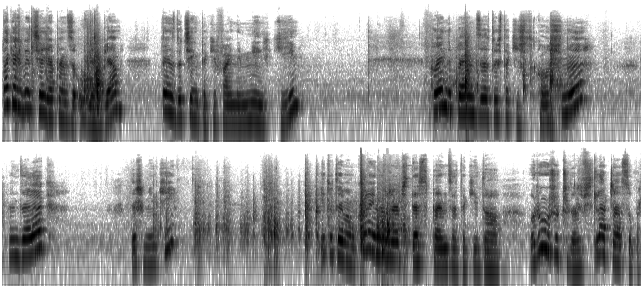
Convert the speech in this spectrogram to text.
Tak jak wiecie, ja pędzle uwielbiam. Ten jest do cieni taki fajny, miękki. Kolejny pędzel to jest taki skośny pędzelek. Też miękki. I tutaj mam kolejną rzecz, też pędzel taki do różu czy do wyświetlacza. Super.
